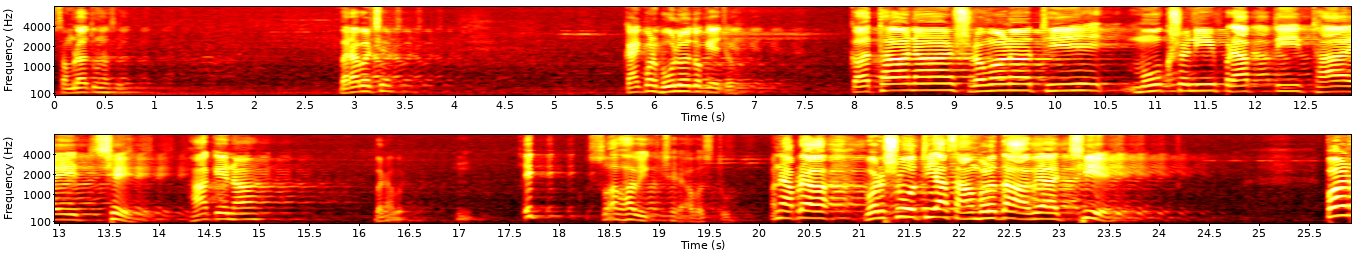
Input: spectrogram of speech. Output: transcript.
સંભળાતું નથી. બરાબર છે? કાંઈક પણ ભૂલ હોય તો કહેજો. કથાના શ્રવણથી મોક્ષની પ્રાપ્તિ થાય છે. હા કે ના? બરાબર. એક સ્વાભાવિક છે આ વસ્તુ. અને આપણે વર્ષોથી આ સાંભળતા આવ્યા છીએ. પણ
